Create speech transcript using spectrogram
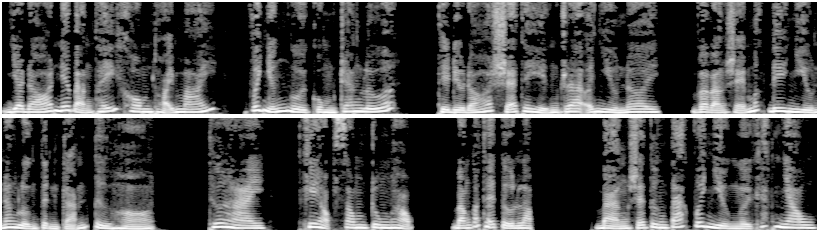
Do đó nếu bạn thấy không thoải mái với những người cùng trang lứa, thì điều đó sẽ thể hiện ra ở nhiều nơi và bạn sẽ mất đi nhiều năng lượng tình cảm từ họ. Thứ hai, khi học xong trung học, bạn có thể tự lập. Bạn sẽ tương tác với nhiều người khác nhau.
